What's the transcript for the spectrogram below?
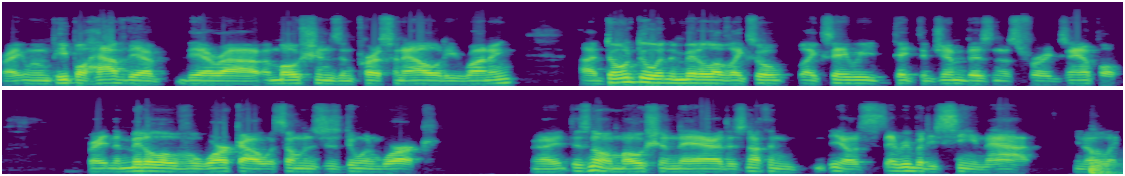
right? When people have their their uh, emotions and personality running. Uh, don't do it in the middle of like so like say we take the gym business for example right in the middle of a workout where someone's just doing work right? There's no emotion there. There's nothing, you know, everybody's seen that, you know, like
